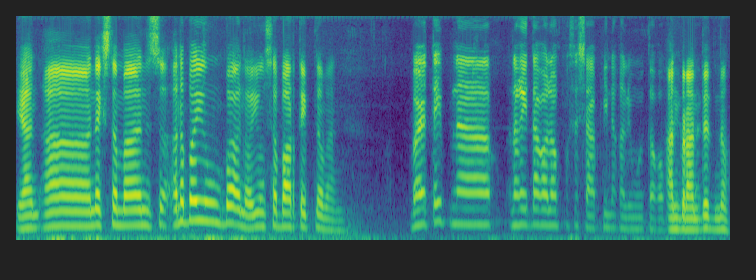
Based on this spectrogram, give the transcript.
Yan. Ah, next naman, sa, ano ba yung ba ano, yung sa bar tape naman? Bar tape na nakita ko lang po sa Shopee, nakalimutan ko po. Unbranded, no?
